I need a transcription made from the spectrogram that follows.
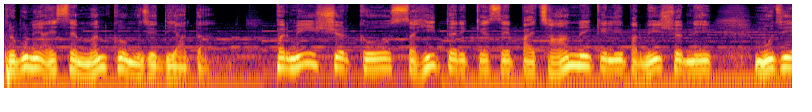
प्रभु ने ऐसे मन को मुझे दिया था। परमेश्वर को सही तरीके से पहचानने के लिए परमेश्वर ने मुझे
